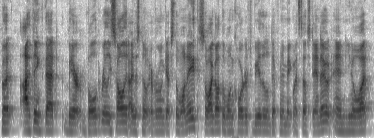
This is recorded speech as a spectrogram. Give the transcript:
but I think that they're both really solid. I just know everyone gets the 1 8, so I got the 1 quarter to be a little different and make my stuff stand out. And you know what?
